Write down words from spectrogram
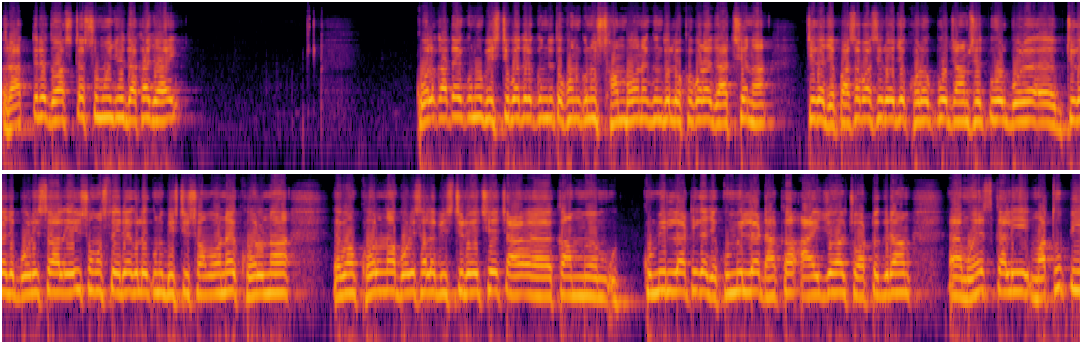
রাত্রে দশটার সময় যদি দেখা যায়, কলকাতায় কোনো বৃষ্টিপাতের কিন্তু তখন কোনো সম্ভাবনা কিন্তু লক্ষ্য করা যাচ্ছে না। ঠিক আছে, পাশাপাশি রয়েছে খড়গপুর, জামশেদপুর ঠিক আছে, বরিশাল, এই সমস্ত এরিয়াগুলো কোনো বৃষ্টির সম্ভাবনা খুলনা এবং খুলনা, বরিশালে বৃষ্টি রয়েছে। কুমিল্লা, ঠিক আছে, কুমিল্লা, ঢাকা, আইজল, চট্টগ্রাম মহেশখালী, মাথুপি,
